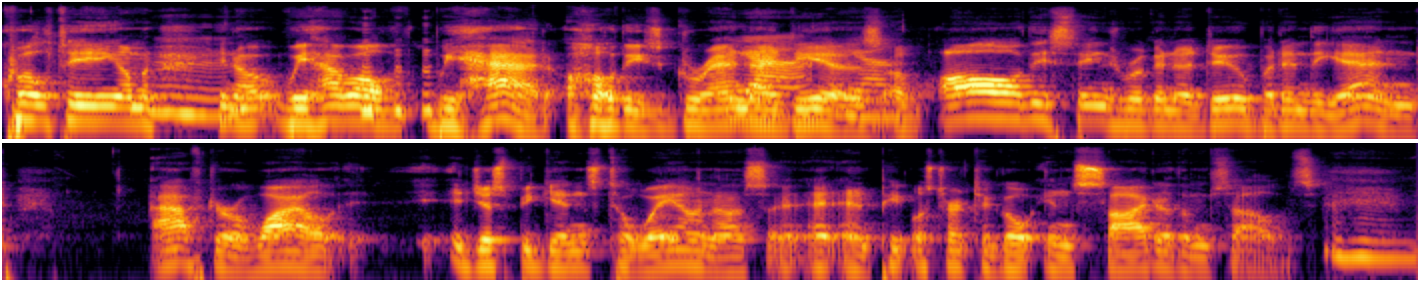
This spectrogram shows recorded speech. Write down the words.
quilting. I'm, gonna, you know, we have all, we had all these grand Yeah, ideas yeah. of all these things we're going to do. But in the end, after a while, it- it just begins to weigh on us and, and people start to go inside of themselves. Mm-hmm.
